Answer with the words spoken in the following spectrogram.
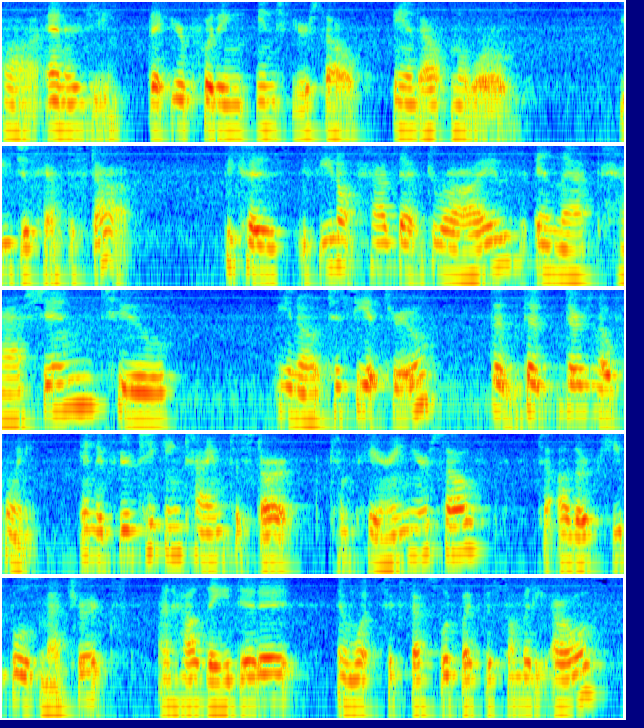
uh, energy that you're putting into yourself and out in the world. You just have to stop. Because if you don't have that drive and that passion to you know to see it through then the, there's no point. And if you're taking time to start comparing yourself to other people's metrics on how they did it and what success looked like to somebody else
